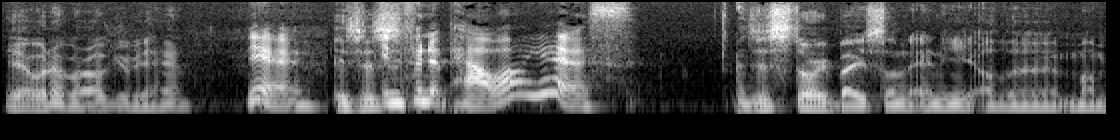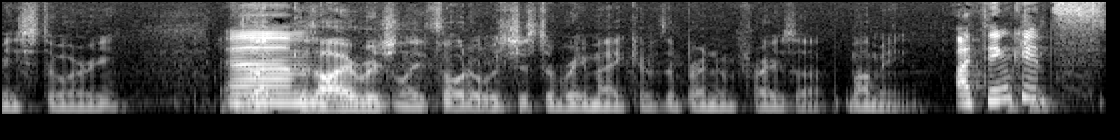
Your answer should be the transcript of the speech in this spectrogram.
Yeah, whatever. I'll give you a hand. yeah. Is this Infinite power? Yes. Is this story based on any other mummy story? Because Um, I, originally thought it was just a remake of the Brendan Fraser Mummy. I think it's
